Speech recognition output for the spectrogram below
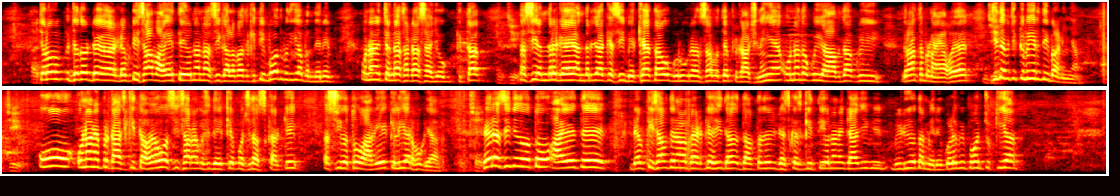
ਚਲੋ ਜਦੋਂ ਡਿਪਟੀ ਸਾਹਿਬ ਆਏ ਤੇ ਉਹਨਾਂ ਨਾਲ ਅਸੀਂ ਗੱਲਬਾਤ ਕੀਤੀ ਬਹੁਤ ਵਧੀਆ ਬੰਦੇ ਨੇ। ਉਹਨਾਂ ਨੇ ਚੰਗਾ ਸਾਡਾ ਸਹਿਯੋਗ ਕੀਤਾ। ਅਸੀਂ ਅੰਦਰ ਗਏ ਅੰਦਰ ਜਾ ਕੇ ਅਸੀਂ ਵੇਖਿਆ ਤਾਂ ਉਹ ਗੁਰੂ ਗ੍ਰੰਥ ਸਾਹਿਬ ਉੱਤੇ ਪ੍ਰਕਾਸ਼ ਨਹੀਂ ਹੈ। ਉਹਨਾਂ ਦਾ ਕੋਈ ਆਪ ਦਾ ਕੋਈ ਗ੍ਰੰਥ ਬਣਾਇਆ ਹੋਇਆ ਜਿਹਦੇ ਵਿੱਚ ਕਬੀਰ ਦੀ ਬਾਣੀ ਆ। ਜੀ। ਉਹ ਉਹਨਾਂ ਨੇ ਪ੍ਰਕਾਸ਼ ਕੀਤਾ ਹੋਇਆ ਉਹ ਅਸੀਂ ਸਾਰਾ ਕੁਝ ਦੇਖ ਕੇ ਪੁੱਛ ਦੱਸ ਕਰਕੇ ਅਸੀਂ ਉੱਥੋਂ ਆ ਗਏ ਕਲੀਅਰ ਹੋ ਗਿਆ। ਫਿਰ ਅਸੀਂ ਜਦੋਂ ਉੱਥੋਂ ਆਏ ਤੇ ਡਿਪਟੀ ਸਾਹਿਬ ਦੇ ਨਾਲ ਬੈਠ ਕੇ ਅਸੀਂ ਦਫ਼ਤਰ ਦੇ ਵਿੱਚ ਡਿਸਕਸ ਕੀਤੀ ਉਹਨਾਂ ਨੇ ਕਿਹਾ ਜੀ ਵੀ ਵੀਡੀਓ ਤਾਂ ਮੇਰੇ ਕੋਲੇ ਵੀ ਪਹੁੰਚ ਚੁੱਕੀ ਆ।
